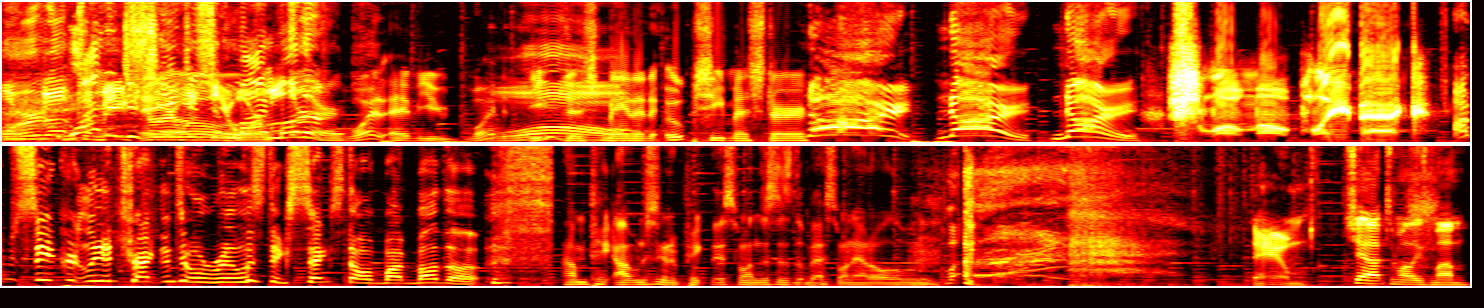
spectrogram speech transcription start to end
the word up Why to did you change it to my mother? what have you? What? You just made an oopsie, mister. No! No! No! Slow mo playback. I'm secretly attracted to a realistic sex doll my mother. I'm pick, I'm just gonna pick this one. This is the best one out of all of them. Damn. Shout out to Mully's mum.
